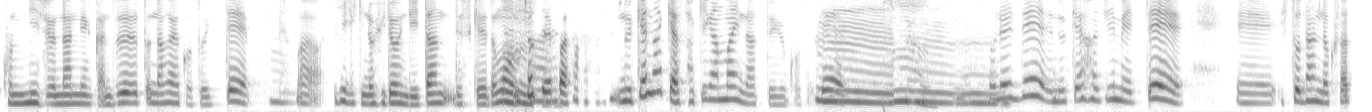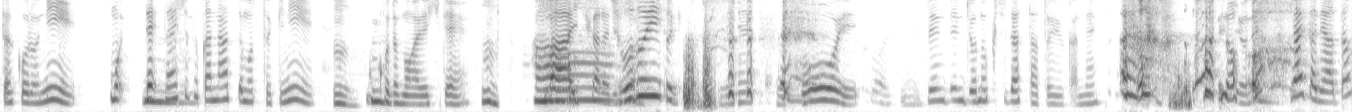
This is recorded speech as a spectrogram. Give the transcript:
この二十何年間ずーっと長いこと言って、まあ、悲劇のヒロインでいたんですけれども、うん。ちょっとやっぱ抜けなきゃ先がないなということで、うん。それで抜け始めて、えー一段落経った頃にもうで、うん。大丈夫かなって思った時にうんうん。子供ができて、うんまあ一からちょうどいい時なんですね。すごい。そうですね。全然序の口だったというかね。そうですよね。なんかね、頭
